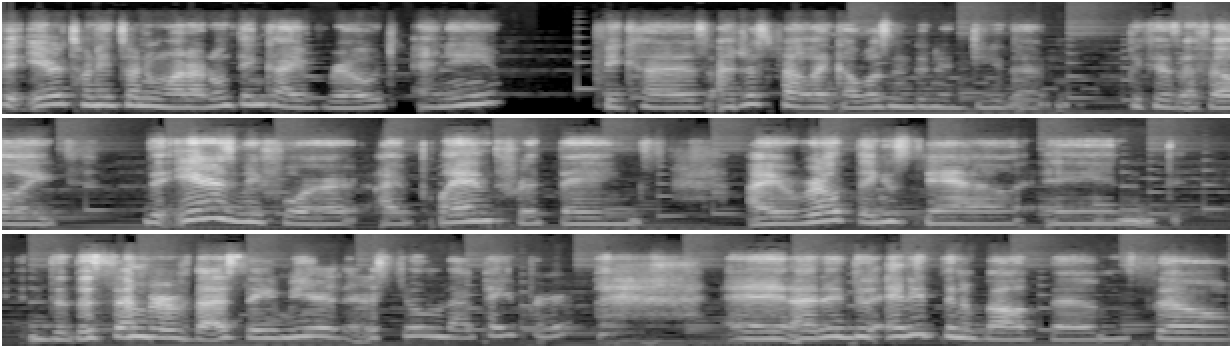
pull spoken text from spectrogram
the year 2021 i don't think i wrote any because i just felt like i wasn't going to do them because i felt like the years before I planned for things, I wrote things down, and the December of that same year, they're still in that paper, and I didn't do anything about them. So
